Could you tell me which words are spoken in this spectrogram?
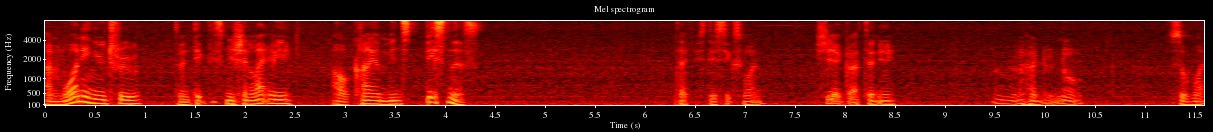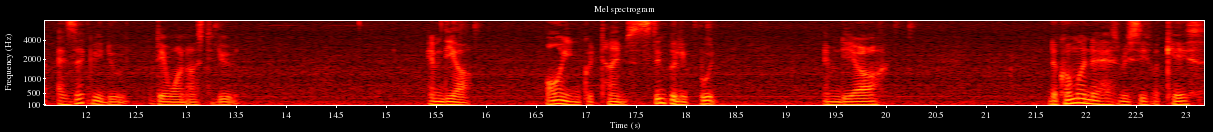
I'm warning you, True. Don't take this mission lightly. Our client means business. Type 561. She a gluttony? I don't know. So what exactly do they want us to do? MDR. All in good times. Simply put, MDR. The commander has received a case.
